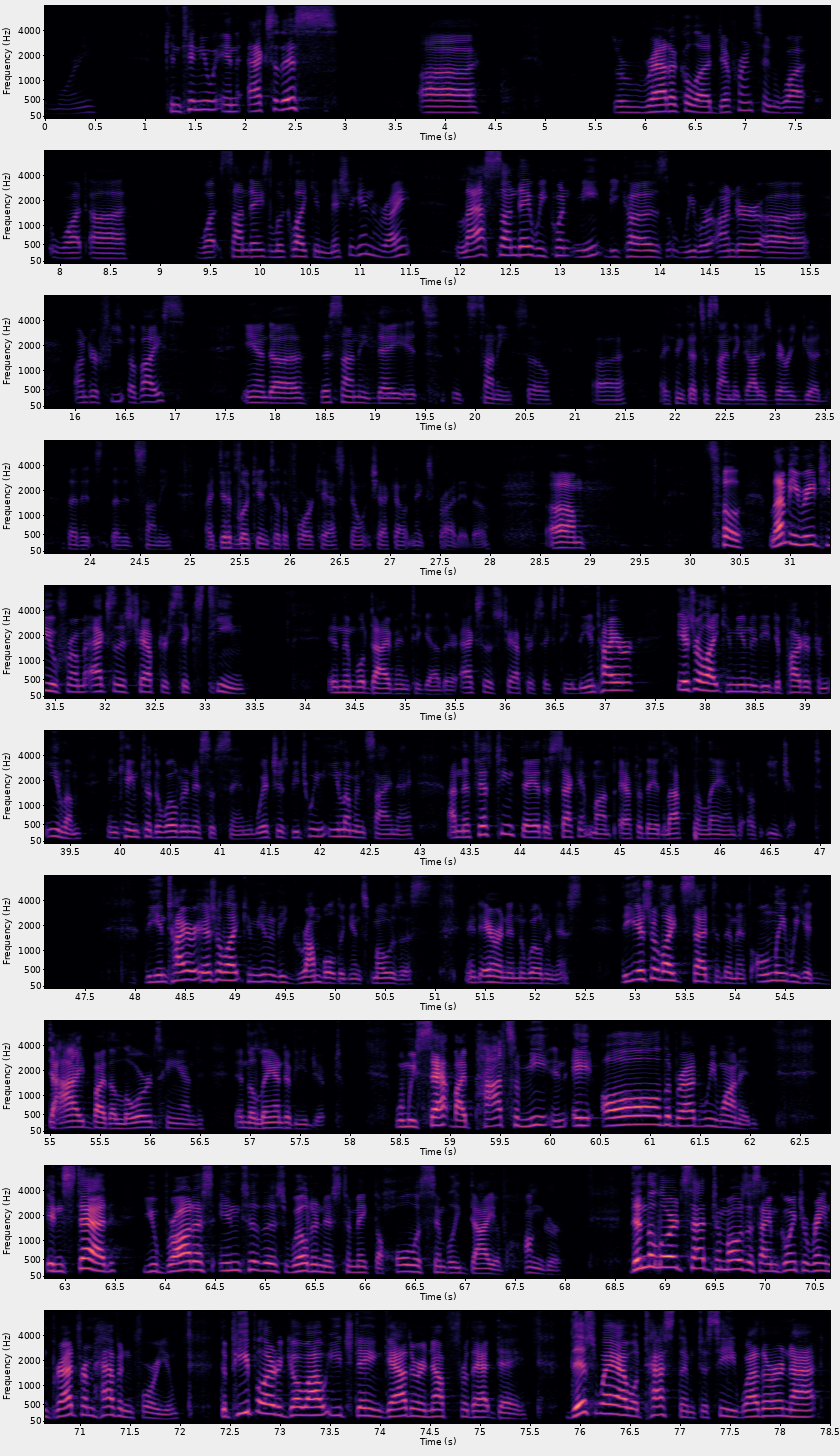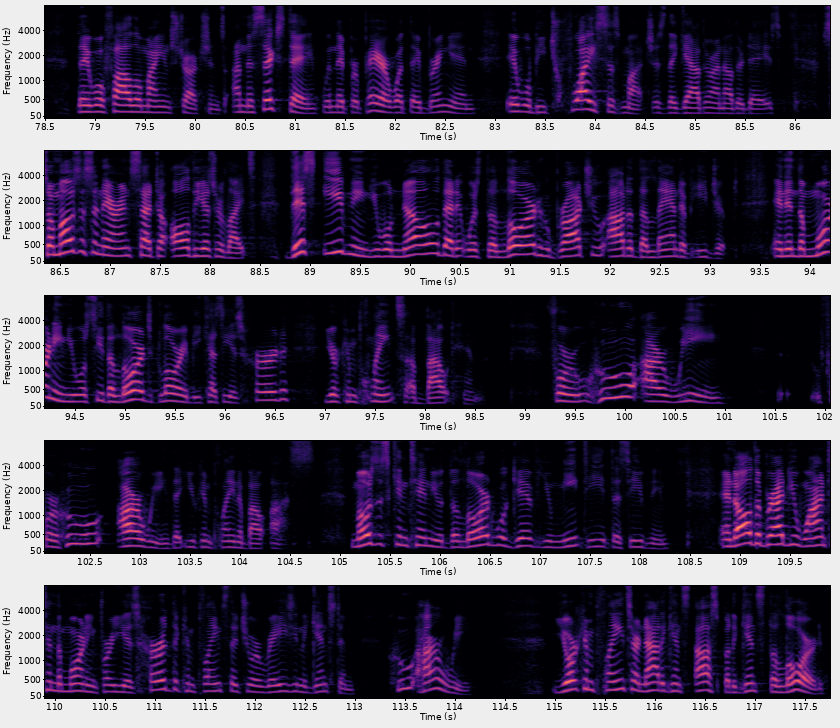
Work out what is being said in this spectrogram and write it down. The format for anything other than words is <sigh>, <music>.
Good morning. Continue in Exodus. Uh, there's a radical uh, difference in what what uh, what Sundays look like in Michigan, right? Last Sunday we couldn't meet because we were under uh, under feet of ice, and uh, this sunny day it's it's sunny. So uh, I think that's a sign that God is very good that it's that it's sunny. I did look into the forecast. Don't check out next Friday though. Um, so let me read to you from Exodus chapter 16, and then we'll dive in together. Exodus chapter 16. The entire Israelite community departed from Elim and came to the wilderness of Sin, which is between Elim and Sinai, on the 15th day of the second month after they had left the land of Egypt. The entire Israelite community grumbled against Moses and Aaron in the wilderness. The Israelites said to them, If only we had died by the Lord's hand in the land of Egypt when we sat by pots of meat and ate all the bread we wanted. Instead, you brought us into this wilderness to make the whole assembly die of hunger. Then the Lord said to Moses, I am going to rain bread from heaven for you. The people are to go out each day and gather enough for that day. This way I will test them to see whether or not they will follow my instructions. On the sixth day, when they prepare what they bring in, it will be twice as much as they gather on other days. So Moses and Aaron said to all the Israelites, This evening you will know that it was the Lord who brought you out of the land of Egypt. And in the morning you will see the Lord's glory because he has heard your complaints about him. For who are we? For who are we that you complain about us? Moses continued, The Lord will give you meat to eat this evening and all the bread you want in the morning, for he has heard the complaints that you are raising against him. Who are we? Your complaints are not against us, but against the Lord.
